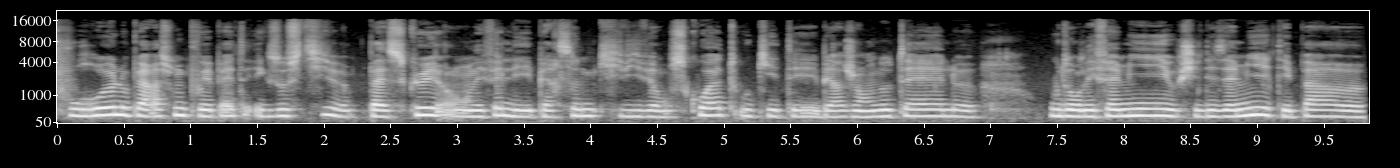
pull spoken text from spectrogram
pour eux, l'opération ne pouvait pas être exhaustive parce que, en effet, les personnes qui vivaient en squat ou qui étaient hébergées en hôtel euh, ou dans des familles ou chez des amis n'étaient pas, euh,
